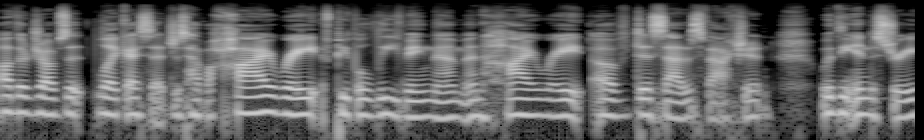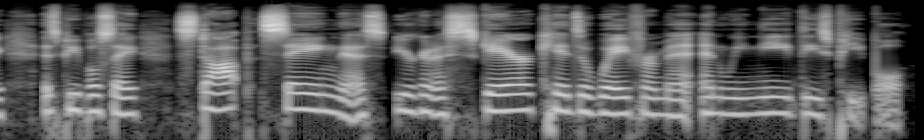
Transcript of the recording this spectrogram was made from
other jobs that, like I said, just have a high rate of people leaving them and high rate of dissatisfaction with the industry, is people say, stop saying this. You're going to scare kids away from it, and we need these people.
